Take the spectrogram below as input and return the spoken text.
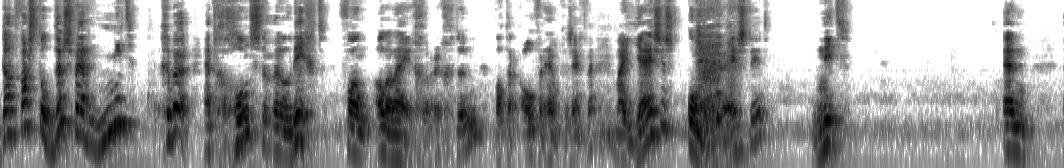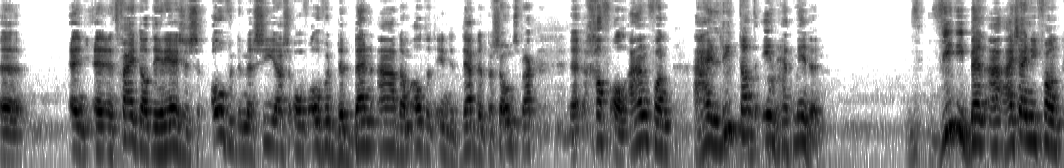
dat was tot dusver niet gebeurd. Het gonste wellicht van allerlei geruchten, wat er over hem gezegd werd. Maar Jezus onderwees dit niet. En, uh, en, het feit dat de Heer Jezus over de Messias of over de Ben-Adam altijd in de derde persoon sprak, uh, gaf al aan van, hij liet dat in het midden. Wie die Ben-Adam, hij zei niet van,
